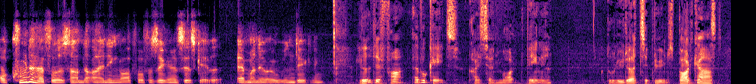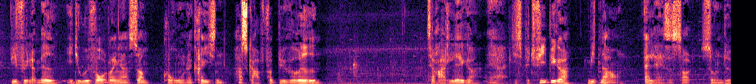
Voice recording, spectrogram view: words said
og kunne have fået samlet regningen op for forsikringsselskabet, at man er uden dækning. Lød det fra advokat Christian Molt Vengel. Du lytter til byens podcast. Vi følger med i de udfordringer, som coronakrisen har skabt for byggeriet. Til rettelægger er Lisbeth Fibiger. Mit navn er Lasse Sol Sunde.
